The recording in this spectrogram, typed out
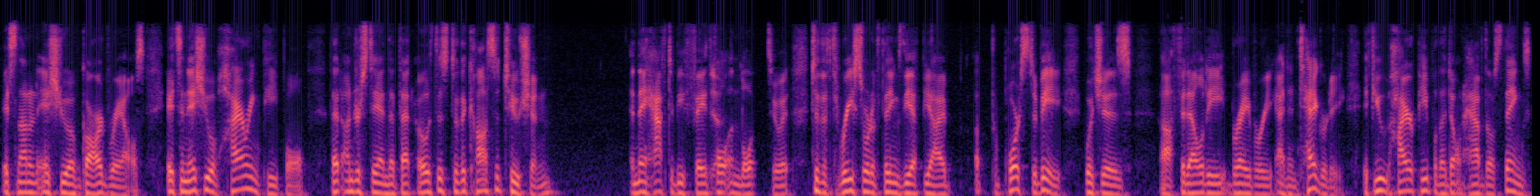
it's not an issue of guardrails, it's an issue of hiring people that understand that that oath is to the Constitution and they have to be faithful yeah. and loyal to it, to the three sort of things the FBI purports to be, which is uh, fidelity, bravery, and integrity. If you hire people that don't have those things,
